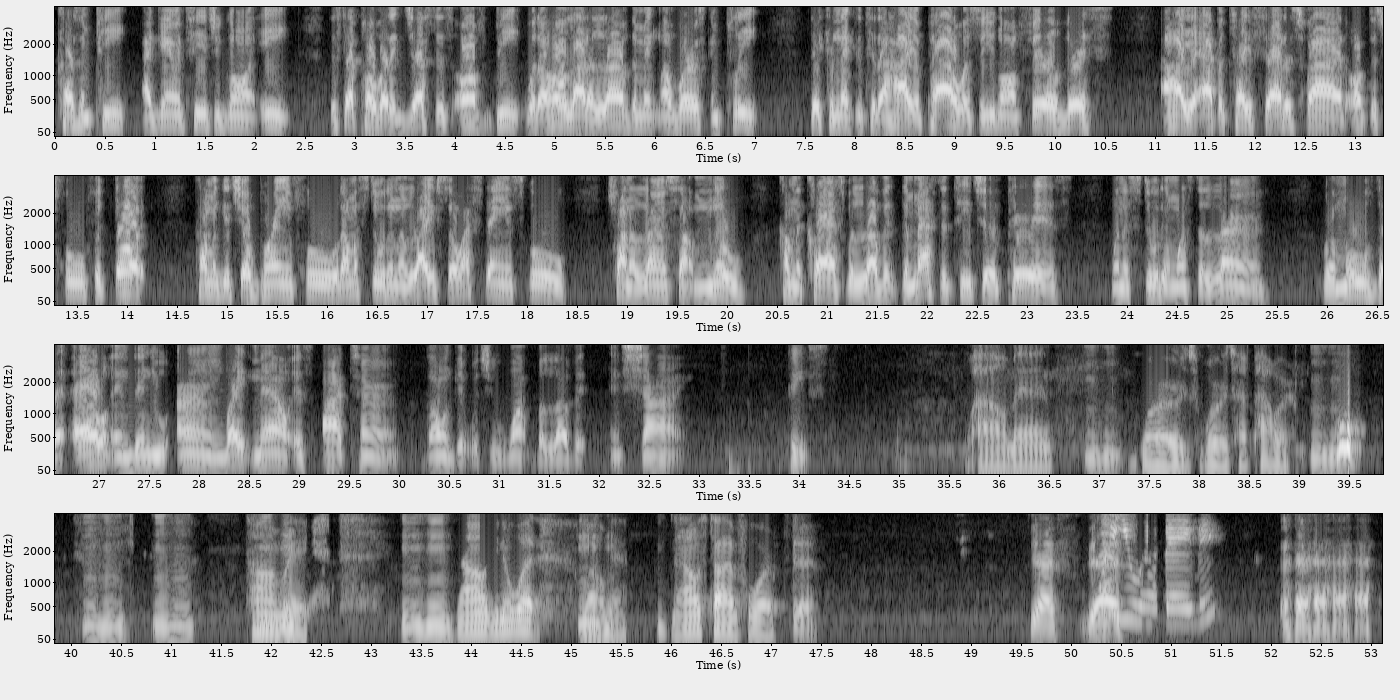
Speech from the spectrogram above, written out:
Cousin Pete, I guarantee that you're going to eat. It's that poetic justice off beat with a whole lot of love to make my words complete. They're connected to the higher power, so you're going to feel this. A your appetite satisfied off this food for thought. Come and get your brain food. I'm a student of life, so I stay in school trying to learn something new. Come to class, beloved. The master teacher appears when a student wants to learn. Remove the L and then you earn. Right now, it's our turn. Go and get what you want, beloved, and shine. Peace. Wow, man. Mm-hmm. Words, words have power. Mm-hmm. Mm-hmm. Mm-hmm. Tom Mhm. Ray. Mm-hmm. Now, you know what? Wow, Mhm. man. Now it's time for Yeah. Yes. Where you at, baby?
